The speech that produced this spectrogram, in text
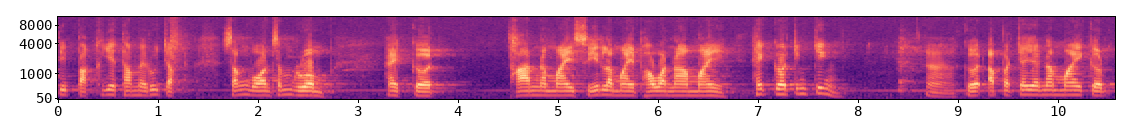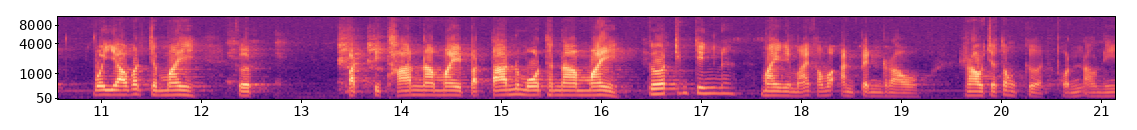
ธิปักขียทำให้รู้จักสังวรสำรวม ให้เกิดทานนามัยศีลไมยภาวนาไมยให้เกิดจริงๆเกิดอปัจจยนามัยเกิดวยาวัจจะไมเกิดปฏิทานนามัยปัตตานุโมทนาไมย เกิดจริงๆนะไม่ในหมายคำว่าอันเป็นเรา เราจะต้องเกิดผลเอานี้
